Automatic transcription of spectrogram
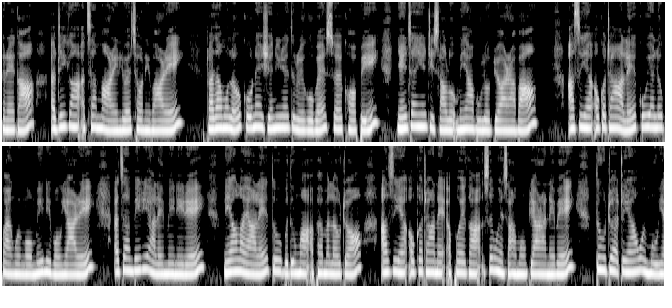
ကတည်းကအဓိကအချက်မှာတွေလွဲချော်နေပါတယ်။ဒါကြောင့်မလို့ကိုနဲ့ရင်းနှီးတဲ့သူတွေကိုပဲဆွဲခေါ်ပြီးငြိမ်းချမ်းရေးတည်ဆောက်လို့မရဘူးလို့ပြောရတာပါ။ အာဆီယံဥက္ကဋ္ဌကလည်းကိုယ့်ရဲ့လုပ်ပိုင်ခွင့်ကိုမေးနေပုံရတယ်။အကြံပေးတွေကလည်းမေးနေတယ်။မရောက်လာရလဲသူဘယ်သူမှအဖက်မလုပ်တော့အာဆီယံဥက္ကဋ္ဌနဲ့အဖွဲ့ကစိတ်ဝင်စားမှုပြတာနဲ့ပဲသူ့အတွက်တရားဝင်မှုရ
